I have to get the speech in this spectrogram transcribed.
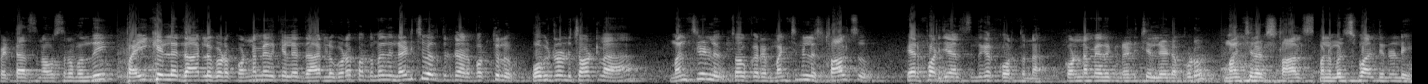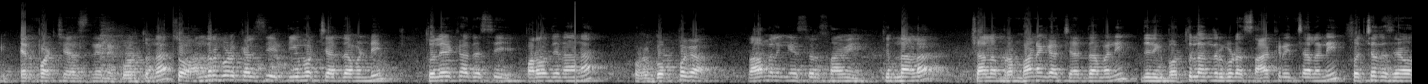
పెట్టాల్సిన అవసరం ఉంది. పైకి వెళ్ళే దారిలో కూడా కొండ మీదకి వెళ్ళే దారిలో కూడా కొంతమంది నడిచి వెళ్తుంటారు భక్తులు. ఒకటి రెండు చోట్ల మంచినీళ్ళు సౌకర్యం మంచినీళ్ళు స్టాల్స్ ఏర్పాటు చేయాల్సిందిగా కోరుతున్నా. కొండ మీదకి నడిచి వెళ్ళేటప్పుడు మంచినీటి స్టాల్స్ మన మున్సిపాలిటీ నుండి ఏర్పాటు చేయాల్సిందే నేను కోరుతున్నా. సో అందరం కూడా కలిసి టీం వర్క్ చేద్దామండి. తులేకాదశి పర్వదినాన ఒక గొప్పగా రామలింగేశ్వర స్వామి తిరునాళ చాలా బ్రహ్మాండంగా చేద్దామని దీనికి భక్తులందరూ కూడా సహకరించాలని స్వచ్ఛంద సేవా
